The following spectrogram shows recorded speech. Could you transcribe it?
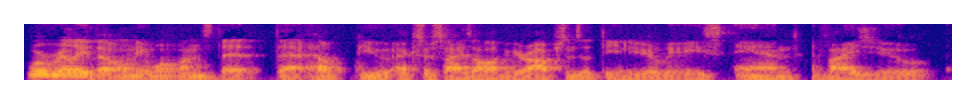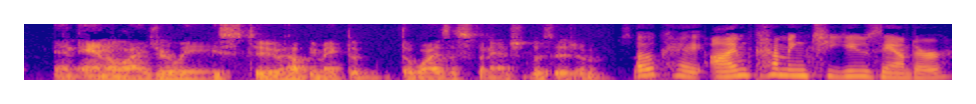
We're really the only ones that that help you exercise all of your options at the end of your lease and advise you and analyze your lease to help you make the, the wisest financial decision. So. Okay, I'm coming to you, Xander.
